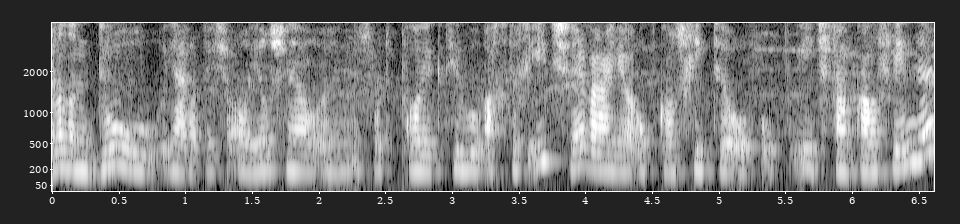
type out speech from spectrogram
Want een doel, ja, dat is al heel snel een soort projectielachtig iets hè, waar je op kan schieten of op iets van kan vinden.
